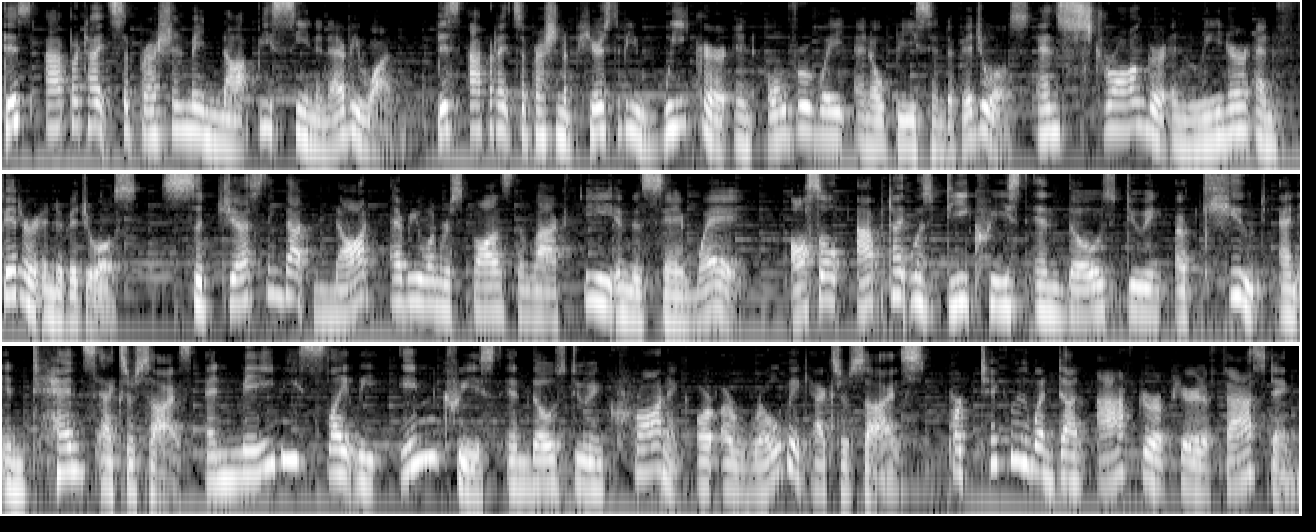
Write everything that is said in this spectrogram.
this appetite suppression may not be seen in everyone. This appetite suppression appears to be weaker in overweight and obese individuals, and stronger in leaner and fitter individuals, suggesting that not everyone responds to LAC-Phe in the same way. Also, appetite was decreased in those doing acute and intense exercise, and maybe slightly increased in those doing chronic or aerobic exercise, particularly when done after a period of fasting.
